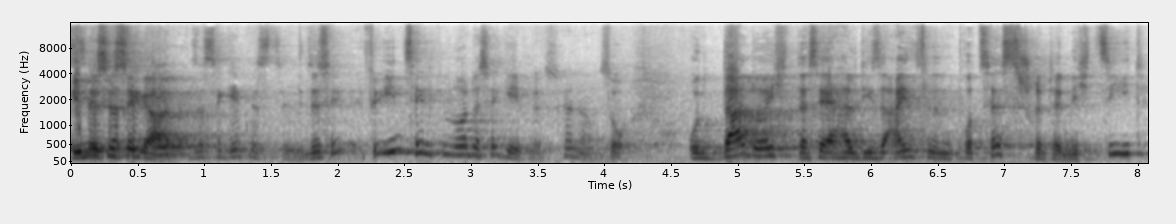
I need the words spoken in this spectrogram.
zählt ist es das egal. Ergebnis- Das Ergebnis zählt. Das, für ihn zählt nur das Ergebnis. Genau. So. Und dadurch, dass er halt diese einzelnen Prozessschritte nicht sieht,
